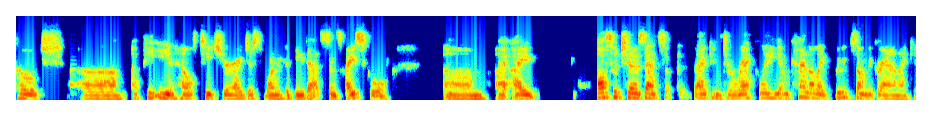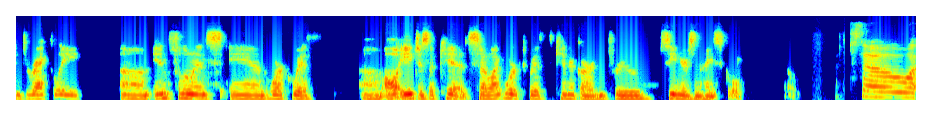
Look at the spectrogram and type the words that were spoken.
coach, uh, a PE and health teacher. I just wanted to be that since high school. Um, I, I, also chose that so I can directly, I'm kind of like boots on the ground. I can directly um, influence and work with um, all ages of kids. So I've worked with kindergarten through seniors in high school. So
